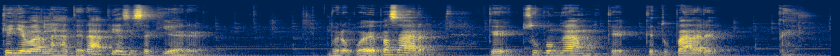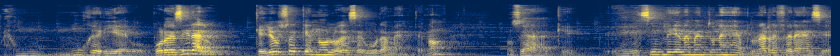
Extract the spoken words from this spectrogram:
que llevarlas a terapia si se quiere. Pero puede pasar que supongamos que, que tu padre un mujeriego, por decir algo, que yo sé que no lo es seguramente, ¿no? O sea, que es simple y llanamente un ejemplo, una referencia.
